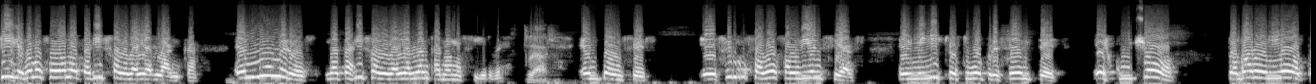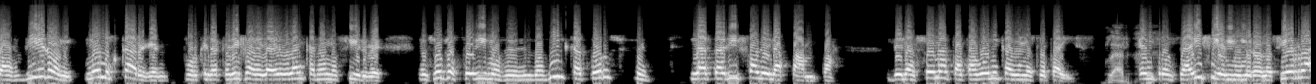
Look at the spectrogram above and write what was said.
sí, les vamos a dar la tarifa de Bahía Blanca. En números, la tarifa de Bahía Blanca no nos sirve. Claro. Entonces, eh, fuimos a dos audiencias, el ministro estuvo presente, escuchó, tomaron notas, vieron, no nos carguen, porque la tarifa de Bahía Blanca no nos sirve. Nosotros pedimos desde el 2014 la tarifa de La Pampa, de la zona patagónica de nuestro país. Claro. Entonces ahí sí el número no cierra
